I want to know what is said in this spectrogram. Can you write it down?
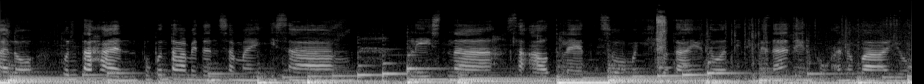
ano, puntahan. Pupunta kami dun sa may isang place na sa outlet. So, mag-iikot tayo doon. Titignan natin kung ano ba yung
